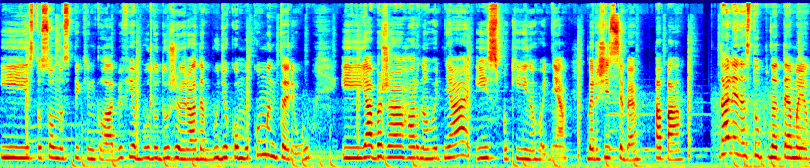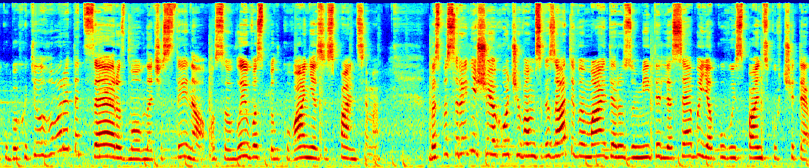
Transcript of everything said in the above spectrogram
і стосовно спікінг клабів. Я буду дуже рада будь-якому коментарю. І я бажаю гарного дня і спокійного дня. Бережіть себе, Па-па! Далі наступна тема, яку би хотіла говорити, це розмовна частина, особливо спілкування з іспанцями. Безпосередньо, що я хочу вам сказати, ви маєте розуміти для себе, яку ви іспанську вчите,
